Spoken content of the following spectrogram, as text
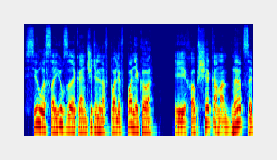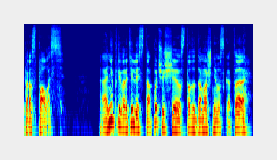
Силы Союза окончательно впали в панику, и их общая командная цепь распалась. Они превратились в топочущее стадо домашнего скота,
